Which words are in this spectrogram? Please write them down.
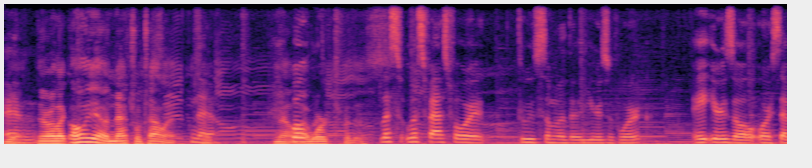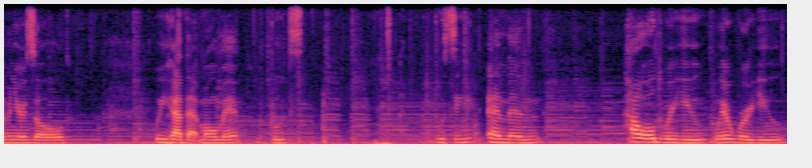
Yeah. And they're like, "Oh yeah, natural talent." No. no, Well, I worked for this. let's let's fast forward through some of the years of work. Eight years old or seven years old, we had that moment, boots, mm-hmm. bootsy, and then how old were you? Where were you?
